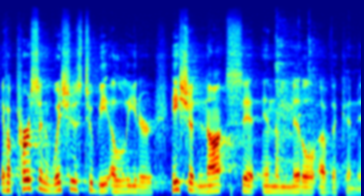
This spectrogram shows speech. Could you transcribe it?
If a person wishes to be a leader, he should not sit in the middle of the canoe.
